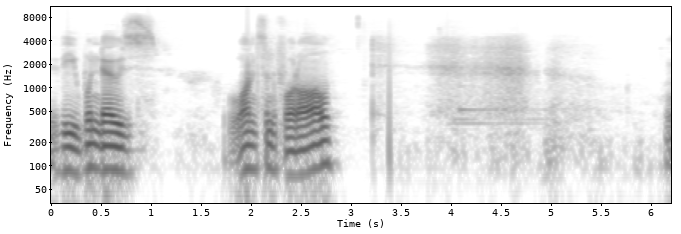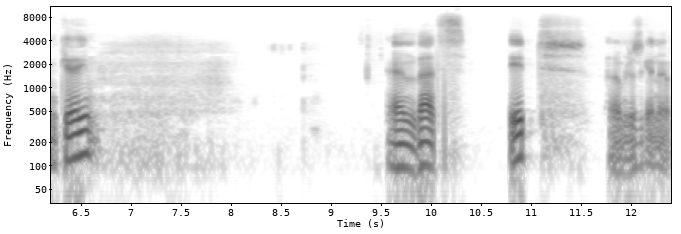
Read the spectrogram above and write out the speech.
the windows once and for all. Okay and that's it. I'm just gonna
